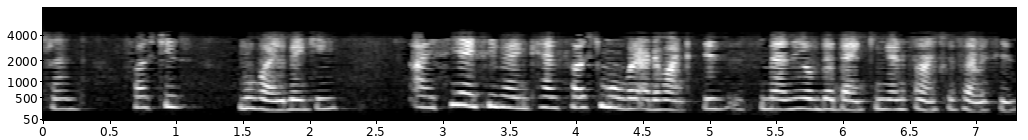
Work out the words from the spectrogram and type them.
strength. First is mobile banking. ICICI Bank has first mover advantages in many of the banking and financial services.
